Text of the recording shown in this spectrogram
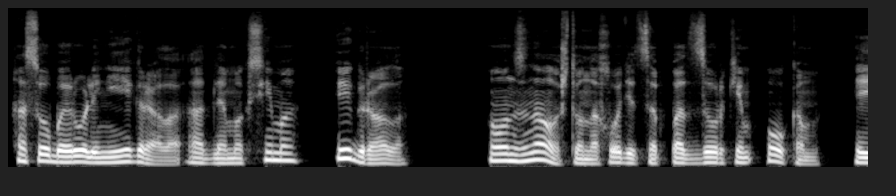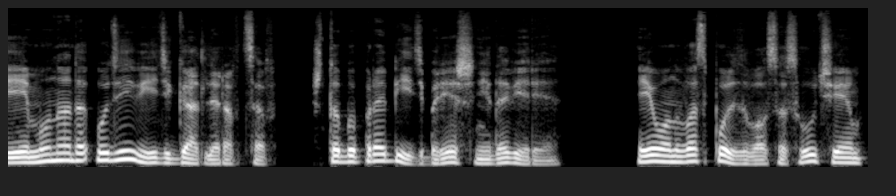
особой роли не играло, а для Максима играло. Он знал, что находится под зорким оком, и ему надо удивить гатлеровцев, чтобы пробить брешь недоверия и он воспользовался случаем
